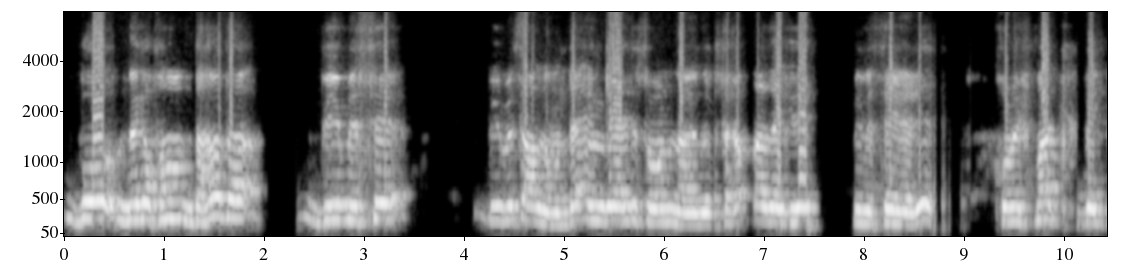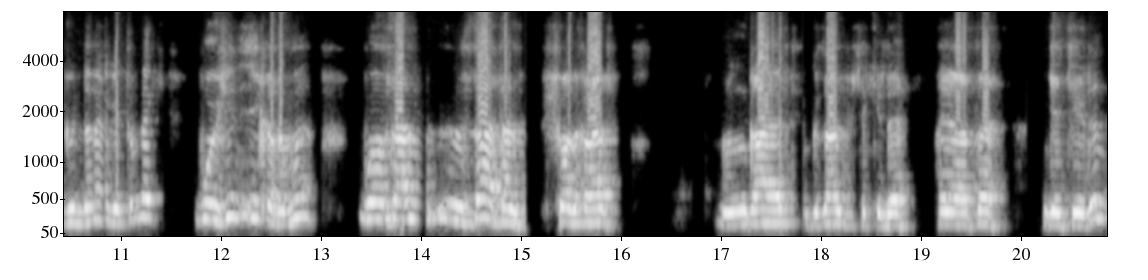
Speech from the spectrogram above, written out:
bu megafonun daha da büyümesi büyümesi anlamında engelli sorunlarını, sakatlarla ilgili meseleleri konuşmak ve gündeme getirmek bu işin ilk adımı. Bunu sen zaten şu ana kadar gayet güzel bir şekilde hayata geçirdin.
